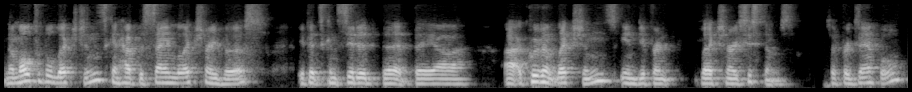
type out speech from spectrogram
Now, multiple lections can have the same lectionary verse if it's considered that they are uh, equivalent lections in different lectionary systems. So, for example,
